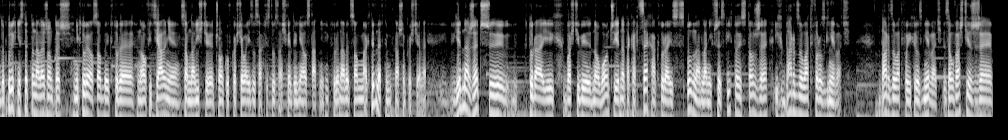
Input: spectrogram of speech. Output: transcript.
do których niestety należą też niektóre osoby, które no, oficjalnie są na liście członków członków Kościoła Jezusa Chrystusa Świętych Dnia Ostatnich, które nawet są aktywne w tym w naszym Kościele. Jedna rzecz, y, która ich właściwie no, łączy, jedna taka cecha, która jest wspólna dla nich wszystkich, to jest to, że ich bardzo łatwo rozgniewać bardzo łatwo ich rozgniewać. Zauważcie, że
